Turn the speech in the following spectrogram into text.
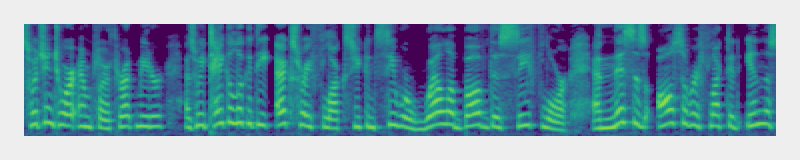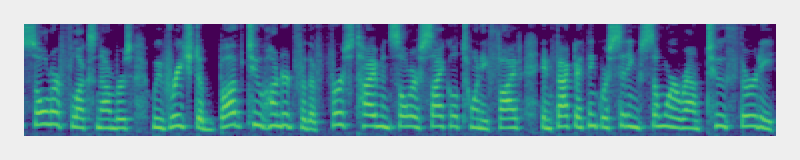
Switching to our M-flare threat meter, as we take a look at the X-ray flux, you can see we're well above the C floor, and this is also reflected in the solar flux numbers. We've reached above 200 for the first time in solar cycle 25. In fact, I think we're sitting somewhere around 230,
